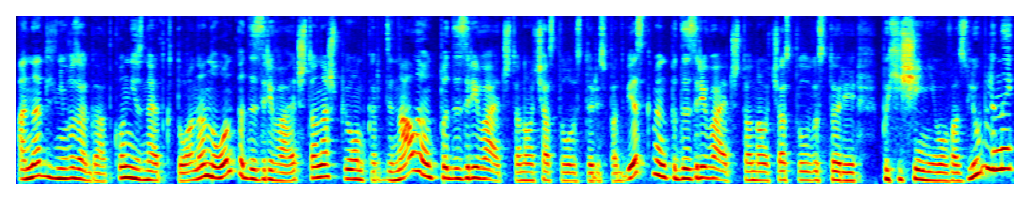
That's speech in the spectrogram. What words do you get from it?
Она для него загадка, он не знает, кто она, но он подозревает, что она шпион кардинала, и он подозревает, что она участвовала в истории с подвесками, он подозревает, что она участвовала в истории похищения его возлюбленной,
